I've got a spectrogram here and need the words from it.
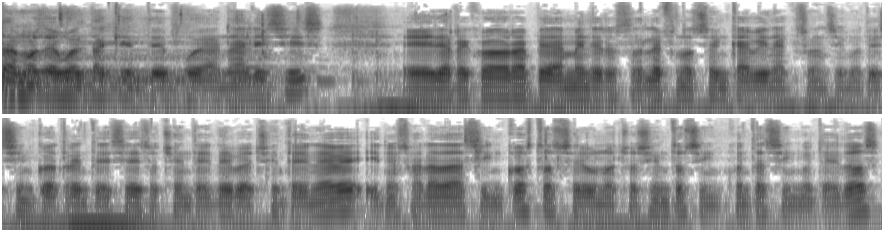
Estamos de vuelta aquí en Tiempo de Análisis. Eh, les recuerdo rápidamente los teléfonos en cabina que son 55 36 89 89 y nos hará sin costo 01800 50 52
